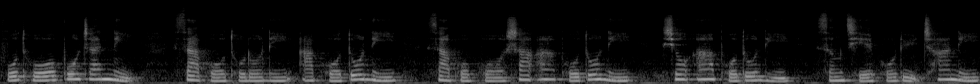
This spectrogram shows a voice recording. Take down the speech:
佛陀波迦尼、萨婆陀罗尼、阿婆多尼、萨婆婆沙阿婆多尼、修阿婆多尼、僧伽婆吕叉尼、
